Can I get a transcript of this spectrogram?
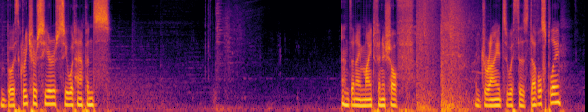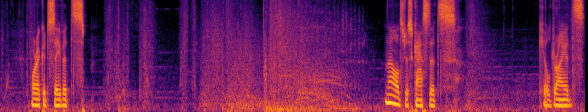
both creatures here, see what happens. And then I might finish off Dryad with this Devil's Play. Or I could save it. Now let's just cast it. Kill Dryads.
